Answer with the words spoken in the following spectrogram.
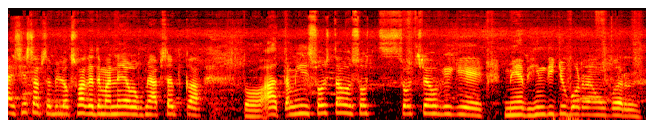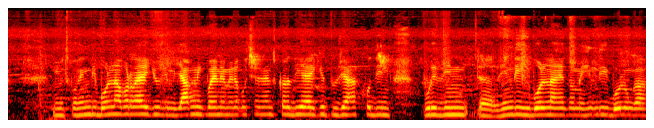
ऐसे सब सभी लोग स्वागत है नए लोग में आप सबका। तो आज तुम ये सोचता हो, सोच सोच रहे होगे कि मैं अभी हिंदी क्यों बोल रहा हूँ पर मुझको हिंदी बोलना पड़ रहा है क्योंकि याग्निक भाई ने मेरे को चैलेंज कर दिया है कि तुझे आखो दिन, पूरे दिन हिंदी ही बोलना है तो मैं हिंदी ही बोलूँगा।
